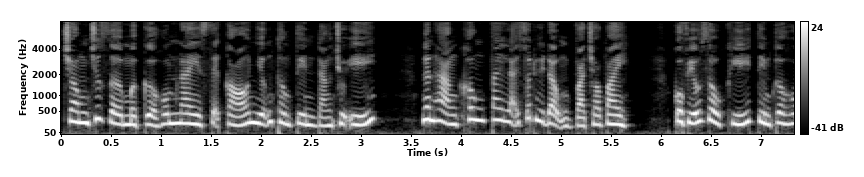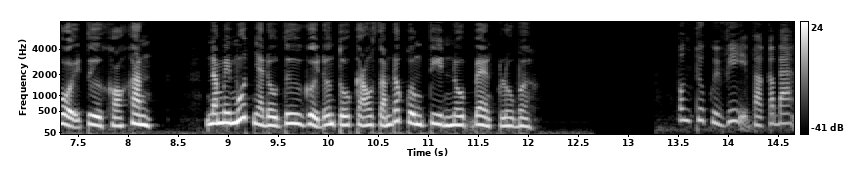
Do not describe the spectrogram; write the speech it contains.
trong trước giờ mở cửa hôm nay sẽ có những thông tin đáng chú ý. Ngân hàng không tay lãi suất huy động và cho vay. Cổ phiếu dầu khí tìm cơ hội từ khó khăn. 51 nhà đầu tư gửi đơn tố cáo giám đốc công ty Nobel Global. Vâng thưa quý vị và các bạn,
